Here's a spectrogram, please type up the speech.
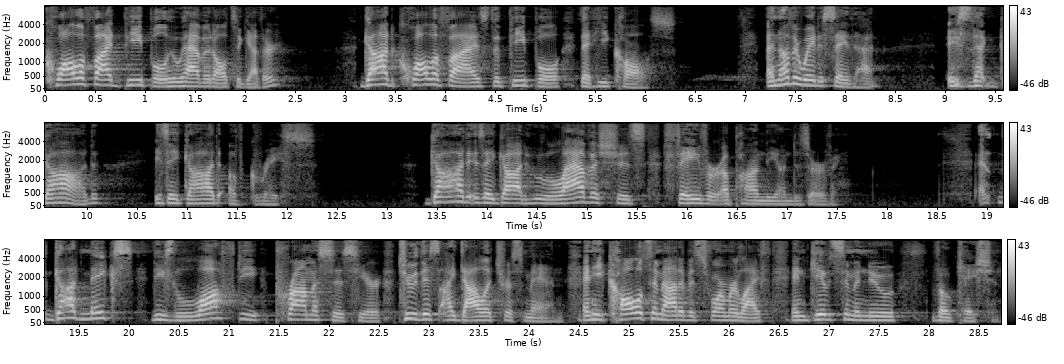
qualified people who have it all together. God qualifies the people that he calls. Another way to say that is that God is a God of grace. God is a God who lavishes favor upon the undeserving. And God makes these lofty promises here to this idolatrous man. And he calls him out of his former life and gives him a new vocation.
